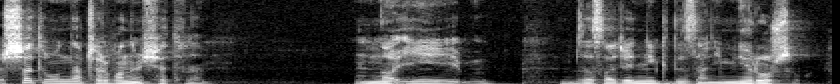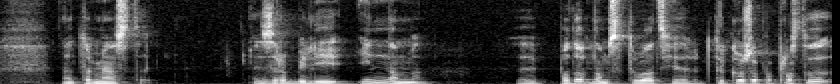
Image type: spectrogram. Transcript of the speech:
szedł na czerwonym świetle. No i w zasadzie nigdy za nim nie ruszył. Natomiast zrobili inną, y, podobną sytuację, tylko że po prostu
